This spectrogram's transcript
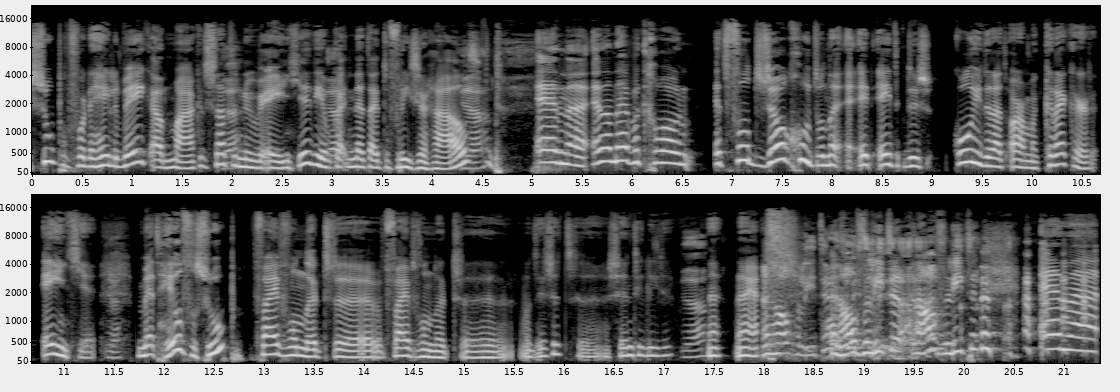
soepen voor de hele week aan het maken. Er staat er nu weer eentje. Die heb ik net uit de vriezer gehaald. Ja. En, eh, en dan heb ik gewoon... Het voelt zo goed. Want dan eet, eet ik dus koolhydraatarme cracker eentje. Ja. Met heel veel soep. 500, eh 500 eh, wat is het? Eh, centiliter? Ja. Nou, nou ja. Een halve liter. Een halve liter, ja. een halve liter. En eh,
